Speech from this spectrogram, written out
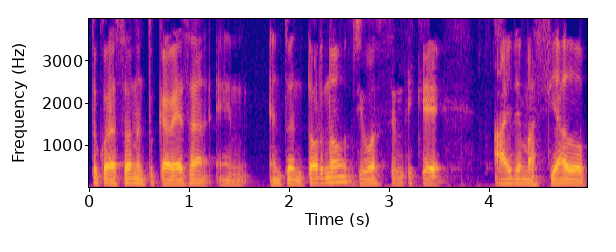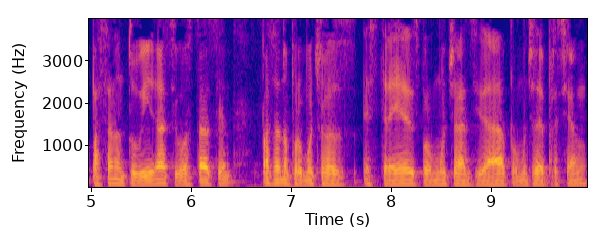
tu, corazón, en tu cabeza, en, en tu entorno, si vos sentís que hay demasiado pasando en tu vida, si vos estás pasando por mucho estrés, por mucha ansiedad, por mucha depresión,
